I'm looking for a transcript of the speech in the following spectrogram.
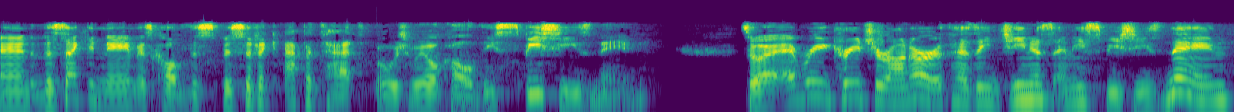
and the second name is called the specific epithet, which we will call the species name. So every creature on Earth has a genus and a species name,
